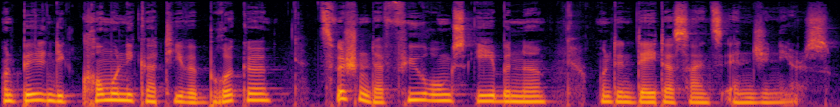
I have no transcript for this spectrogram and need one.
und bilden die kommunikative Brücke zwischen der Führungsebene und den Data Science Engineers.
